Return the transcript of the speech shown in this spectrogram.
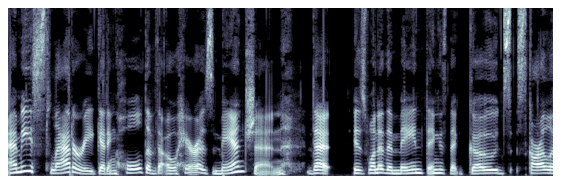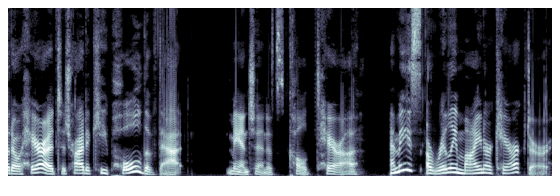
Emmy Slattery getting hold of the O'Hara's mansion that is one of the main things that goads Scarlett O'Hara to try to keep hold of that mansion. It's called Tara. Emmy's a really minor character,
